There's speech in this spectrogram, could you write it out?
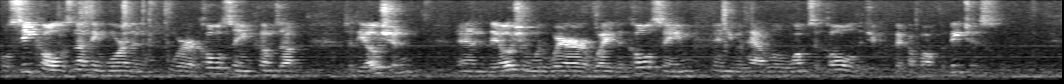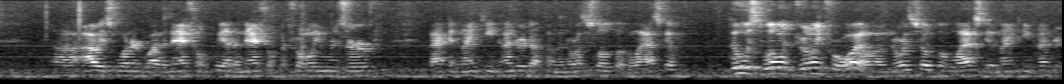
Well, sea coal is nothing more than where a coal seam comes up to the ocean, and the ocean would wear away the coal seam, and you would have little lumps of coal that you could pick up off the beaches. Uh, I always wondered why the national, we had a National Petroleum Reserve back in nineteen hundred up on the north slope of Alaska. Who was drilling, drilling for oil on the north slope of Alaska in nineteen hundred?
